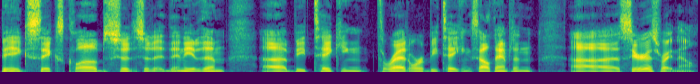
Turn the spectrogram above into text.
big six clubs should should any of them uh, be taking threat or be taking Southampton uh, serious right now?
